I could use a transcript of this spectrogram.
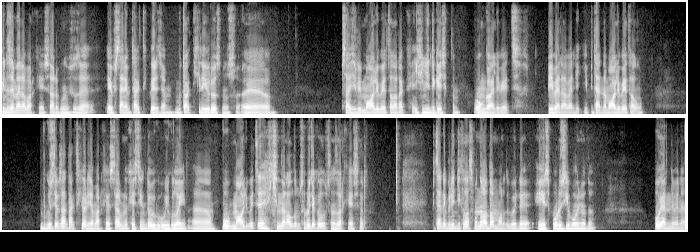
Hepinize merhaba arkadaşlar. Bugün size efsane bir taktik vereceğim. Bu taktik ile yürüyorsunuz. Ee, sadece bir mağlubiyet alarak ikinci lige çıktım. 10 galibiyet, bir beraberlik, bir tane de mağlubiyet aldım. Bugün size bir tane taktik vereceğim arkadaşlar. Bunu kesinlikle uy- uygulayın. Ee, bu mağlubiyeti kimden aldığımı soracak olursanız arkadaşlar. Bir tane birinci klasmandan adam vardı böyle e-sporcu gibi oynuyordu. O yendi beni.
